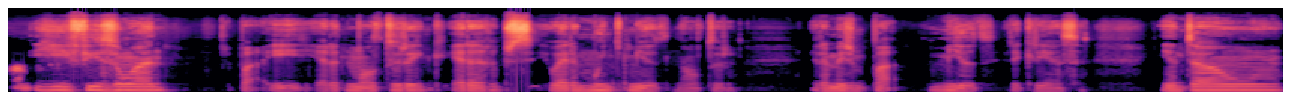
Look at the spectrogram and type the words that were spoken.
Pronto. e fiz um ano. Pá, e era numa altura em que era, eu era muito miúdo na altura. Era mesmo, pá, miúdo, era criança. E então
